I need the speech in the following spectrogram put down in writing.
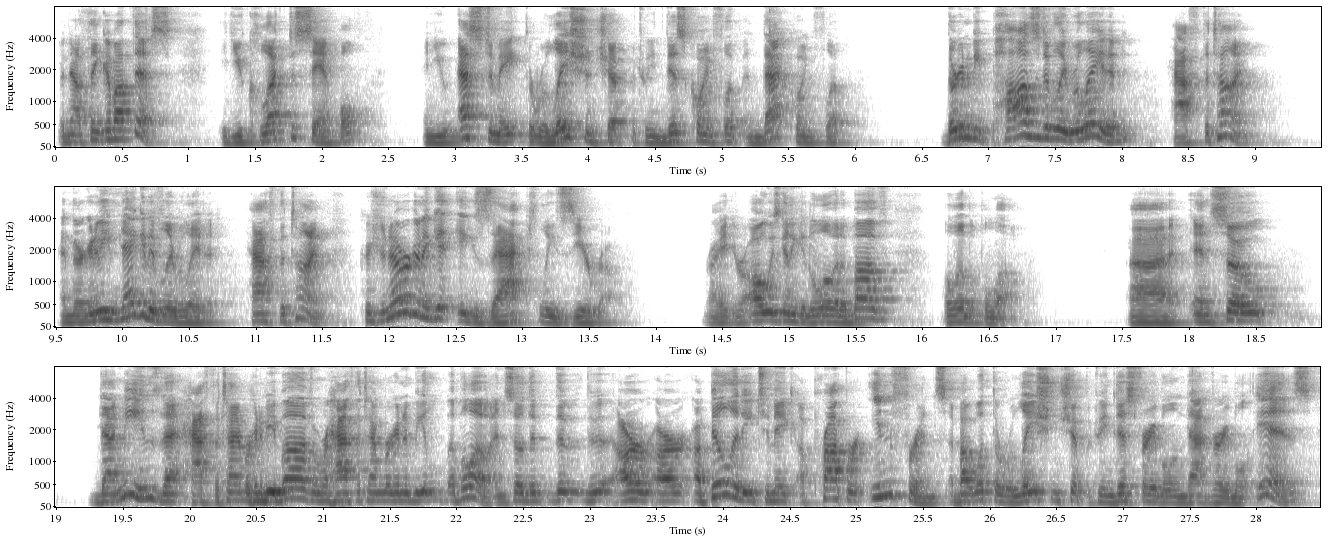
But now think about this. If you collect a sample and you estimate the relationship between this coin flip and that coin flip, they're going to be positively related half the time. And they're going to be negatively related half the time because you're never going to get exactly zero right? You're always going to get a little bit above, a little bit below. Uh, and so that means that half the time we're going to be above and we're half the time we're going to be below. And so the, the, the, our, our ability to make a proper inference about what the relationship between this variable and that variable is,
